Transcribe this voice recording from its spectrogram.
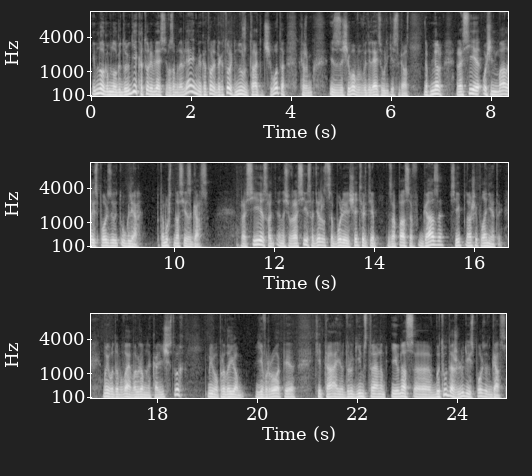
и много-много других, которые являются возобновляемыми, которые, для которых не нужно тратить чего-то, скажем, из-за чего выделяется углекислый газ. Например, Россия очень мало использует угля, потому что у нас есть газ. Россия, значит, в России содержится более четверти запасов газа всей нашей планеты. Мы его добываем в огромных количествах, мы его продаем Европе, Китаю, другим странам. И у нас э, в быту даже люди используют газ.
